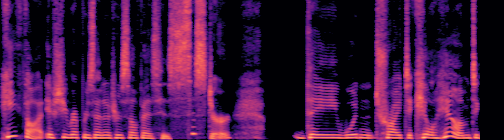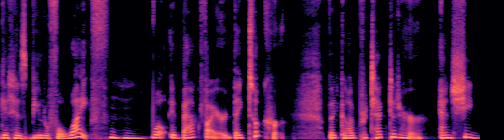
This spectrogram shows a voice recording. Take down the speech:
He thought if she represented herself as his sister, they wouldn't try to kill him to get his beautiful wife. Mm-hmm. Well, it backfired. They took her, but God protected her. And she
